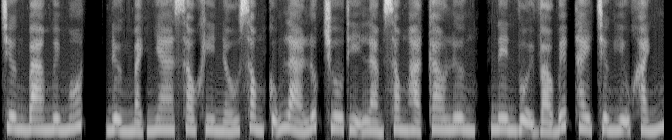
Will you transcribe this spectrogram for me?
chương 31, Đường mạch nha sau khi nấu xong cũng là lúc Chu thị làm xong hạt cao lương, nên vội vào bếp thay Trương Hữu Khánh,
